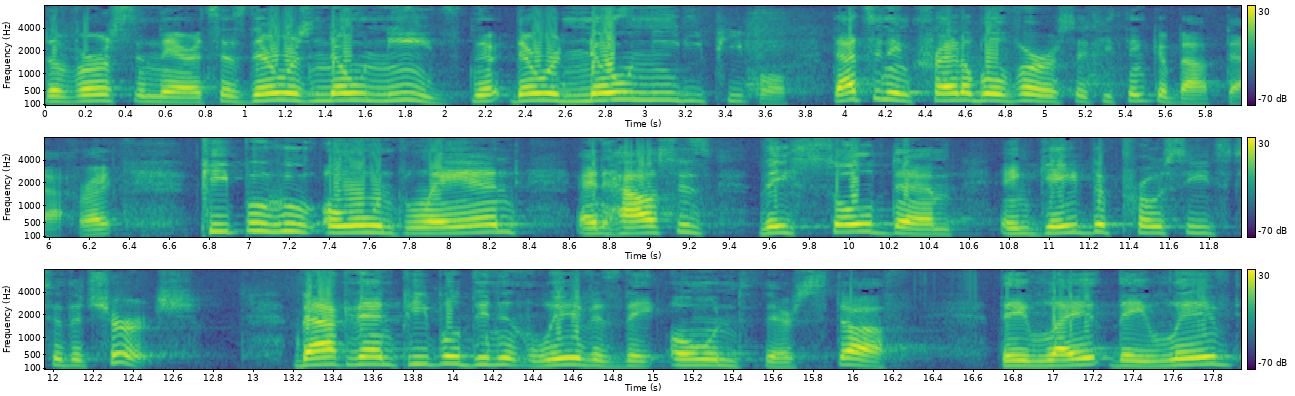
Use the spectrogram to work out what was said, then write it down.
the verse in there. It says, There was no needs. There, there were no needy people. That's an incredible verse if you think about that, right? People who owned land and houses, they sold them and gave the proceeds to the church. Back then, people didn't live as they owned their stuff. They, lay, they lived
